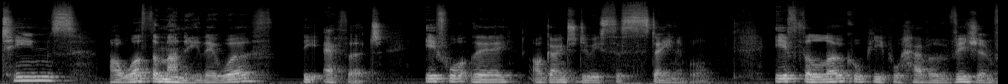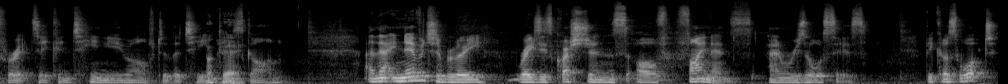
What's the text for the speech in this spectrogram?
Teams are worth the money, they're worth the effort if what they are going to do is sustainable. If the local people have a vision for it to continue after the team Okay. has gone. And that inevitably raises questions of finance and resources. Because what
